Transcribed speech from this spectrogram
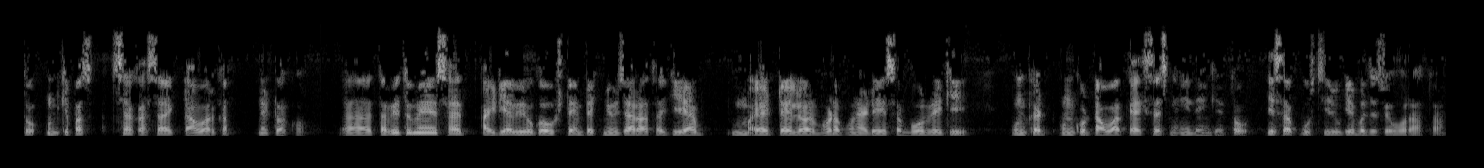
तो उनके पास अच्छा खासा एक टावर का नेटवर्क हो। तभी तुम्हें शायद आइडिया भी होगा। उस टाइम पे एक न्यूज़ आ रहा था कि एयरटेल और वोडाफोन आइडिया सब बोल रहे कि उनका, उनको टावर का एक्सेस नहीं देंगे। तो ये सब उस चीज़ों की वजह से हो रहा था।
